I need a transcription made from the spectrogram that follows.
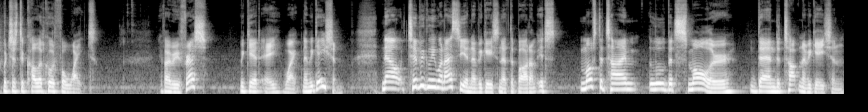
which is the color code for white. If I refresh, we get a white navigation. Now, typically when I see a navigation at the bottom, it's most of the time a little bit smaller than the top navigation.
